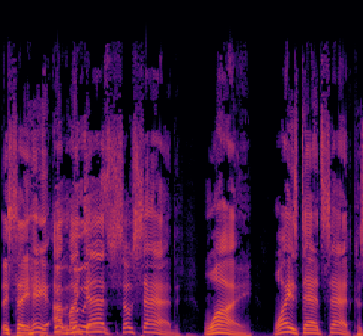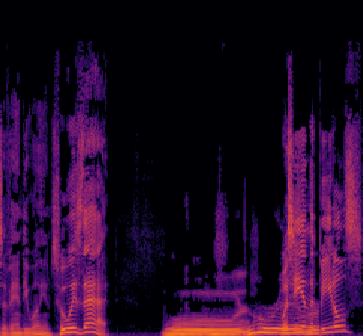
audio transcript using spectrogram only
They say, "Hey, uh, Who- my who dad's is- so sad. Why? Why is dad sad? Because of Andy Williams. Who is that? Was he in the Beatles?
